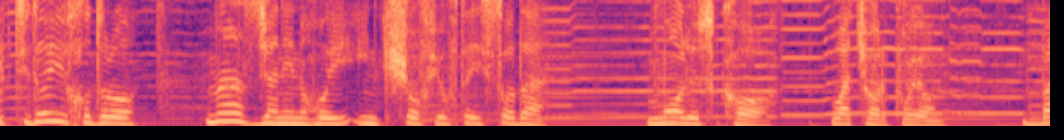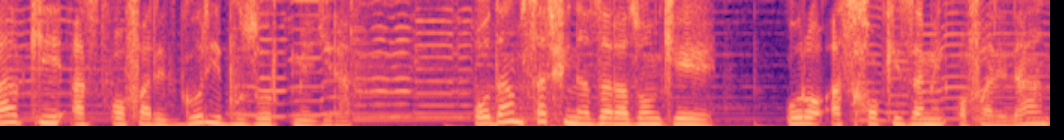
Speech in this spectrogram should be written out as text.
ибтидои худро на аз ҷанинҳои инкишоф ёфта истода молюско ва чорпоён балки аз офаридгори бузург мегирад. Одам сарфи назар аз он ки ӯро аз хоки замин офариданд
